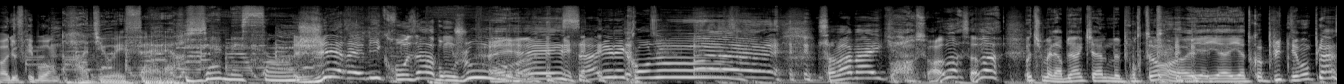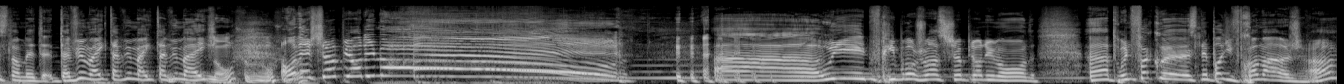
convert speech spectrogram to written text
Radio Fribourg. Radio FR. Jamais sans. Jérémy Croza, bonjour. Hey, hey, salut les crozous Ouais. Ça va Mike Oh, ça va, ça va. Oh, Tu m'as l'air bien calme, mais pourtant, il y, a- y a de quoi plus tenir en place. Non, mais t'as vu Mike T'as vu Mike T'as vu Mike Non, je, non, je- On est champion du monde Ah oui, une fribourgeoise champion du monde. Ah, pour une fois que ce n'est pas du fromage. Hein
